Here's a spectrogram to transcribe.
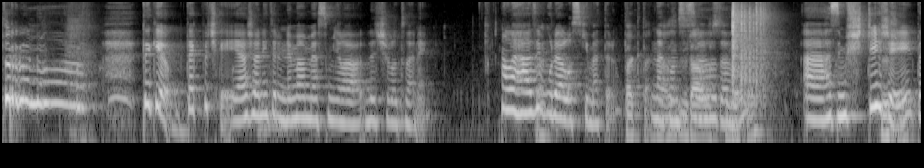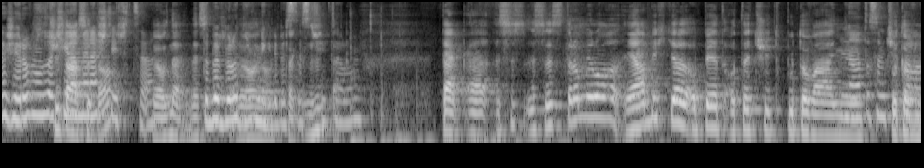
Trn. Tak jo, tak počkej, já žádný tady nemám, já jsem měla dečelo tleny. Ale házím události metr. Tak, tak, Na konci svého tahu. metr. A házím čtyři, takže rovnou začínáme na to? čtyřce. Jo, ne, to by bylo divný, kdyby tak, se mhm, sčítalo. Tak, eh, se- sestro Milo, já bych chtěl opět otečit putování No, to jsem čekala.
